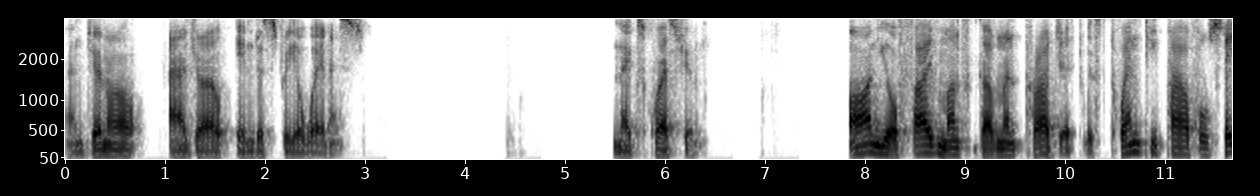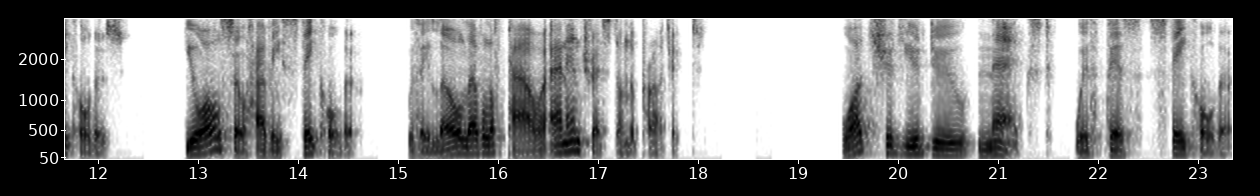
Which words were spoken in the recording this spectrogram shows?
and general Agile industry awareness. Next question. On your five month government project with 20 powerful stakeholders, you also have a stakeholder with a low level of power and interest on the project. What should you do next with this stakeholder?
